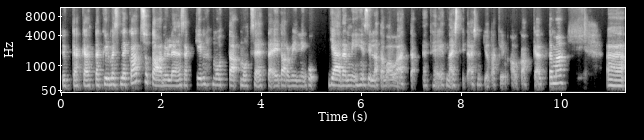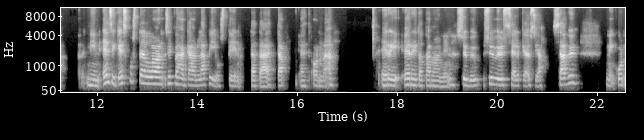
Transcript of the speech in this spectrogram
tykkää käyttää. Kyllä me ne katsotaan yleensäkin, mutta, mutta se, että ei tarvitse niin jäädä niihin sillä tavalla, että, että hei, että näistä pitäisi nyt jotakin alkaa käyttämään. Ää, niin ensin keskustellaan, sitten vähän käyn läpi justiin tätä, että, että on nämä eri, eri tota noin, niin syvy, syvyys, selkeys ja sävy niin kuin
